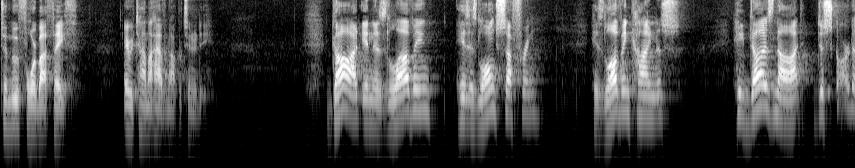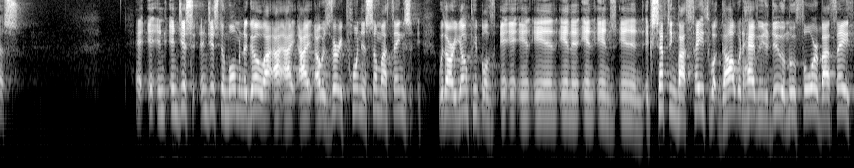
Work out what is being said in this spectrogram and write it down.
to move forward by faith every time I have an opportunity. God, in His loving, His, his long suffering, His loving kindness, he does not discard us. And, and, just, and just a moment ago, I, I, I was very pointed some of my things with our young people in, in, in, in, in accepting by faith what God would have you to do and move forward by faith.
